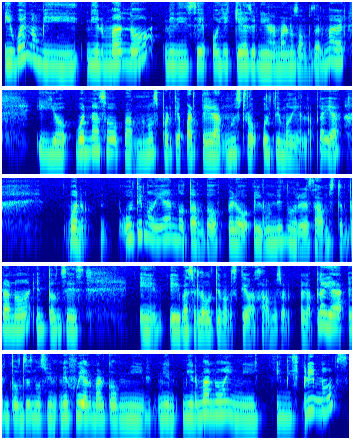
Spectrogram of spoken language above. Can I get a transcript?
y bueno, mi, mi hermano me dice, oye, ¿quieres venir hermanos? Vamos al mar. Y yo, buenazo, vámonos, porque aparte era nuestro último día en la playa bueno, último día no tanto, pero el lunes nos regresábamos temprano, entonces eh, iba a ser la última vez que bajábamos a la playa, entonces me fui al mar con mi, mi, hermano y, mi, y mis primos.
